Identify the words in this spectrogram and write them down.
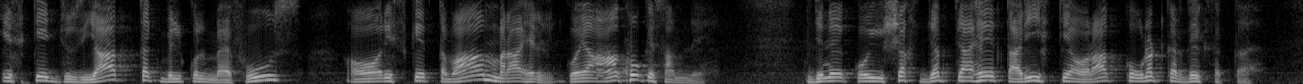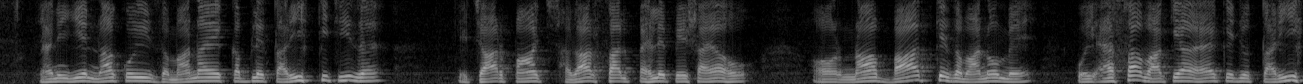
اس کے جزیات تک بالکل محفوظ اور اس کے تمام مراحل گویا آنکھوں کے سامنے ہیں، جنہیں کوئی شخص جب چاہے تاریخ کے اوراق کو الٹ کر دیکھ سکتا ہے۔ یعنی یہ نہ کوئی زمانہ قبل تاریخ کی چیز ہے کہ چار پانچ ہزار سال پہلے پیش آیا ہو، اور نہ بعد کے زمانوں میں کوئی ایسا واقعہ ہے کہ جو تاریخ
